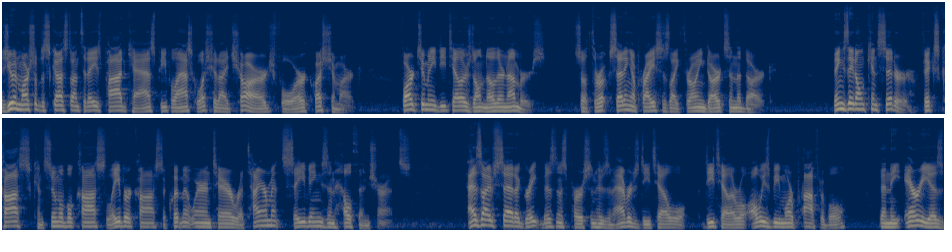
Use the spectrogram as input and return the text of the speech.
As you and Marshall discussed on today's podcast, people ask, "What should I charge for?" Question mark. Far too many detailers don't know their numbers, so thro- setting a price is like throwing darts in the dark. Things they don't consider: fixed costs, consumable costs, labor costs, equipment wear and tear, retirement, savings, and health insurance. As I've said, a great business person who's an average detail will, detailer will always be more profitable than the area's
